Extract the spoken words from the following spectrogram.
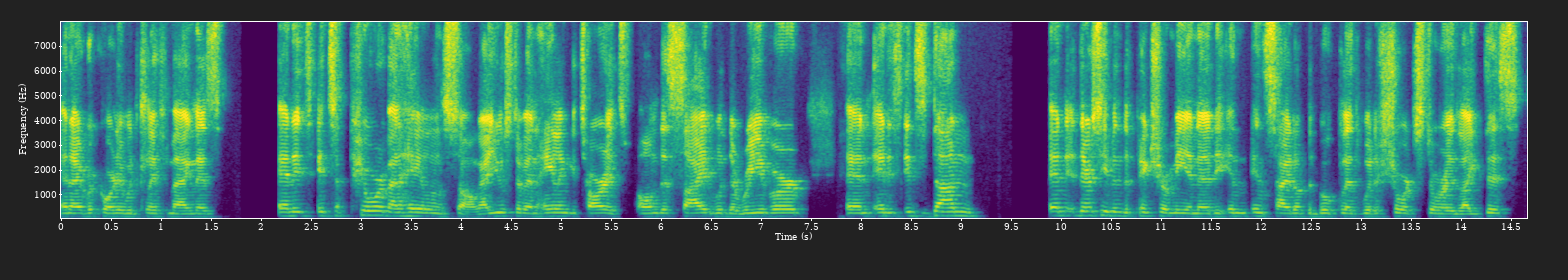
and I recorded with Clif Magness and it's it's a pure Van Halen song. I used a Van Halen guitar. It's on the side with the reverb, and and it's it's done. And there's even the picture of me and Eddie in, inside of the booklet with a short story like this.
